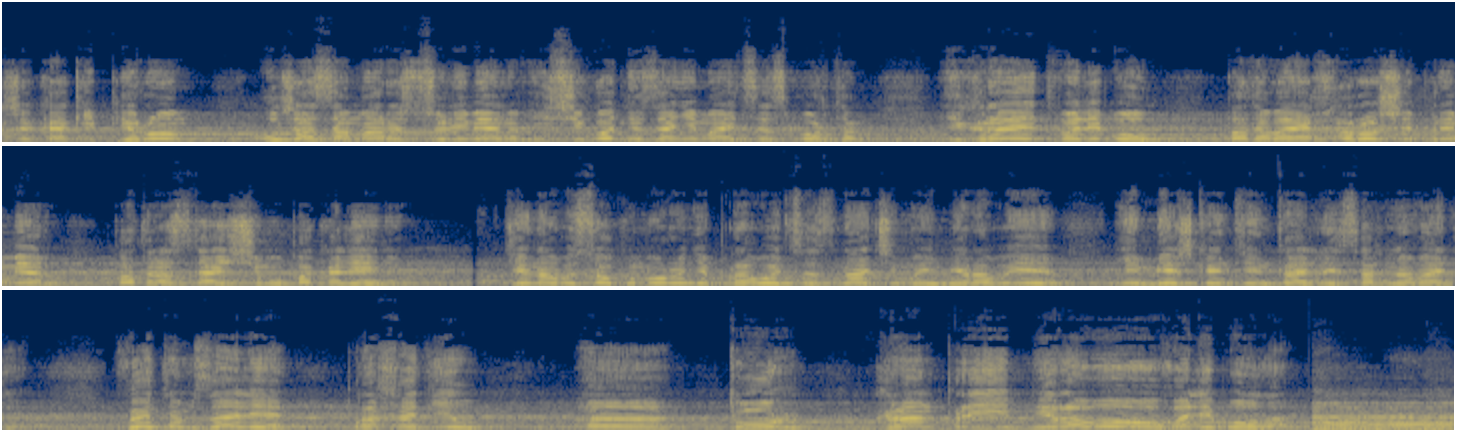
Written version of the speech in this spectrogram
Так же, как и Пером, Олжас Самарович Сулейменов и сегодня занимается спортом, играет в волейбол, подавая хороший пример подрастающему поколению, где на высоком уровне проводятся значимые мировые и межконтинентальные соревнования. В этом зале проходил э, тур Гран-при мирового волейбола.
